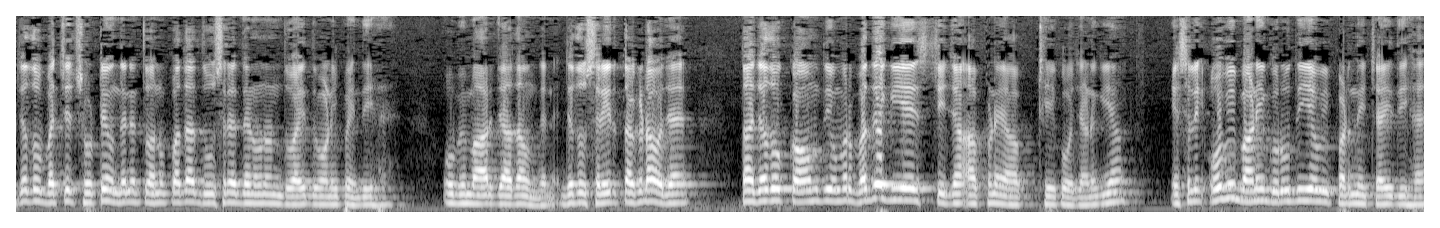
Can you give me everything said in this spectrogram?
ਜਦੋਂ ਬੱਚੇ ਛੋਟੇ ਹੁੰਦੇ ਨੇ, ਤੁਹਾਨੂੰ ਪਤਾ ਦੂਸਰੇ ਦਿਨ ਉਹਨਾਂ ਨੂੰ ਦਵਾਈ ਦਵਾਉਣੀ ਪੈਂਦੀ ਹੈ। ਉਹ ਬਿਮਾਰ ਜ਼ਿਆਦਾ ਹੁੰਦੇ ਨੇ। ਜਦੋਂ ਸਰੀਰ ਤਕੜਾ ਹੋ ਜਾਏ, ਤਾਂ ਜਦੋਂ ਕੌਮ ਦੀ ਉਮਰ ਵਧੇਗੀ, ਇਹ ਚੀਜ਼ਾਂ ਆਪਣੇ ਆਪ ਠੀਕ ਹੋ ਜਾਣਗੀਆਂ। ਇਸ ਲਈ ਉਹ ਵੀ ਬਾਣੀ ਗੁਰੂ ਦੀ, ਉਹ ਵੀ ਪੜ੍ਹਨੀ ਚਾਹੀਦੀ ਹੈ।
